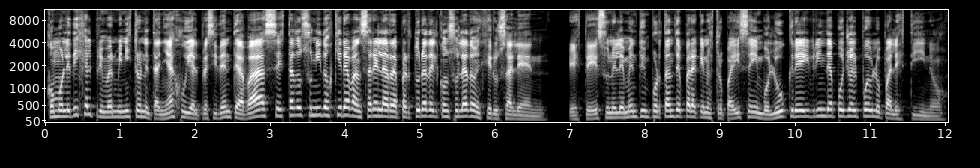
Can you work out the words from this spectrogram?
Como le dije al primer ministro Netanyahu y al presidente Abbas, Estados Unidos quiere avanzar en la reapertura del consulado en Jerusalén. Este es un elemento importante para que nuestro país se involucre y brinde apoyo al pueblo palestino.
